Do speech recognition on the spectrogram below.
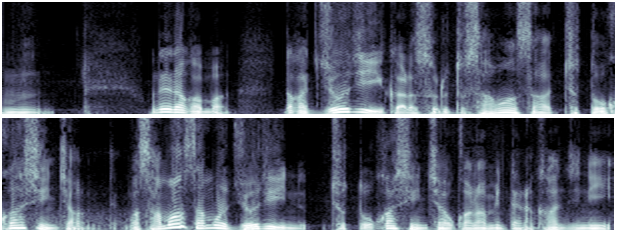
うん。で、なんかまあ、だからジョディからするとサマンサはちょっとおかしいんちゃうって。まあサマンサもジョディちょっとおかしいんちゃうかなみたいな感じに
